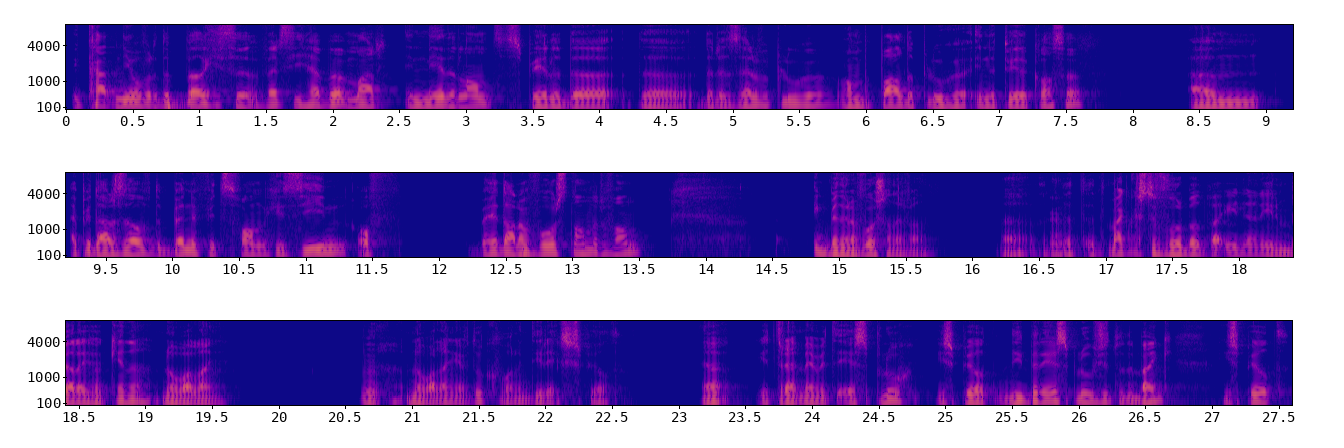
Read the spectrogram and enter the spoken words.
Ik ga het niet over de Belgische versie hebben, maar in Nederland spelen de, de, de reserveploegen van bepaalde ploegen in de tweede klasse. Ehm, heb je daar zelf de benefits van gezien of ben je daar een voorstander van? Ik ben er een voorstander van. Eh, het, Ja. het, het makkelijkste voorbeeld wat iedereen hier in België gaat kennen, Noah Lang. Ja. Noah Lang heeft ook gewoon in direct gespeeld. Ja? Je traint mee met de eerste ploeg. Je speelt niet bij de eerste ploeg, je zit op de bank. Je speelt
